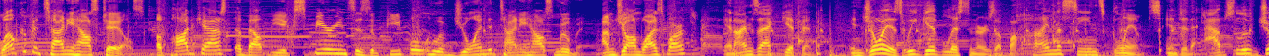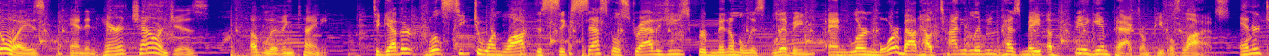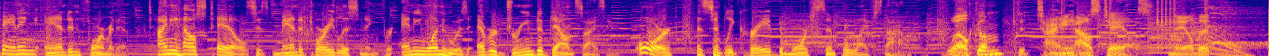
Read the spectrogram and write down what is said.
Welcome to Tiny House Tales, a podcast about the experiences of people who have joined the tiny house movement. I'm John Weisbarth. And I'm Zack Giffin. Enjoy as we give listeners a behind the scenes glimpse into the absolute joys and inherent challenges of living tiny. Together, we'll seek to unlock the successful strategies for minimalist living and learn more about how tiny living has made a big impact on people's lives. Entertaining and informative, Tiny House Tales is mandatory listening for anyone who has ever dreamed of downsizing or has simply craved a more simple lifestyle. Welcome to Tiny House Tales. Nailed it.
